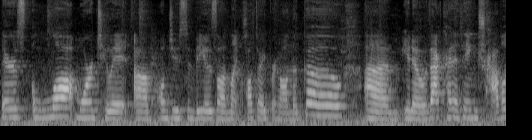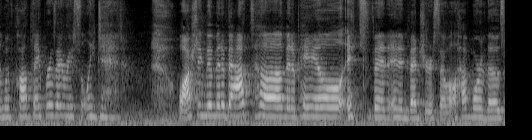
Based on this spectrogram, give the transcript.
There's a lot more to it. Um, I'll do some videos on like cloth diapering on the go, um, you know, that kind of thing. Traveling with cloth diapers I recently did washing them in a bathtub in a pail. It's been an adventure, so I'll have more of those.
